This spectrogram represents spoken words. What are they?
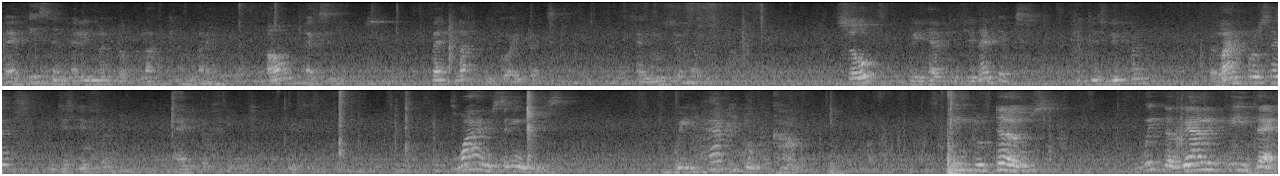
There is an element of luck in life, or accidents. Bad luck will go into accident and lose your health. So, we have the genetics, which is different, the life process, which is different, and the field, which is different. Why I'm saying this? We have to come into terms with the reality that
